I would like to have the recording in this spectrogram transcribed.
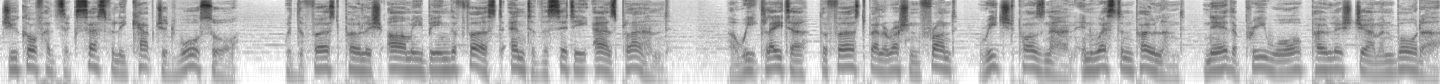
Zhukov had successfully captured Warsaw, with the 1st Polish Army being the first to enter the city as planned. A week later, the 1st Belarusian front reached Poznan in western Poland, near the pre-war Polish-German border.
